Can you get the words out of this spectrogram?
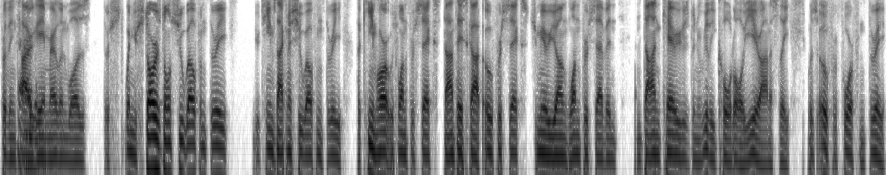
for the entire game. Maryland was there's when your stars don't shoot well from three, your team's not going to shoot well from three. Hakim Hart was one for six. Donta Scott 0 for six. Jahmir Young one for seven. And Don Carey, who's been really cold all year, honestly, was 0 for four from three.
